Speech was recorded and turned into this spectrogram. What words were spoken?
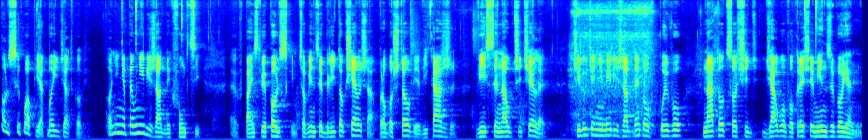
Polscy chłopi, jak moi dziadkowie. Oni nie pełnili żadnych funkcji e, w państwie polskim. Co więcej, byli to księża, proboszczowie, wikarzy, wiejscy nauczyciele. Ci ludzie nie mieli żadnego wpływu na to, co się działo w okresie międzywojennym.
